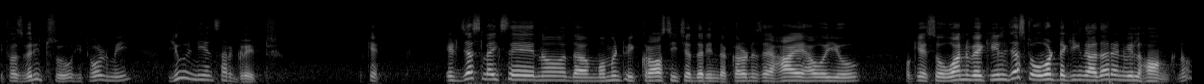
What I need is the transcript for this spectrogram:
it was very true. He told me, you Indians are great. Okay. It is just like say you know the moment we cross each other in the crowd and say, hi, how are you? Okay. So, one vehicle just overtaking the other and will honk, no?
